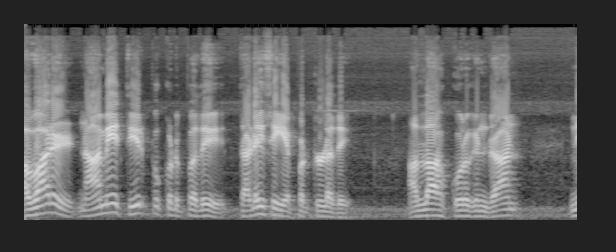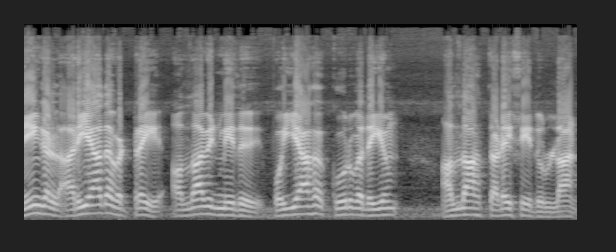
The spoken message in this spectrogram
அவ்வாறு நாமே தீர்ப்பு கொடுப்பது தடை செய்யப்பட்டுள்ளது. அல்லாஹ் கூறுகின்றான் நீங்கள் அறியாதவற்றை அல்லாவின் மீது பொய்யாக கூறுவதையும் அல்லாஹ் தடை செய்துள்ளான்.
